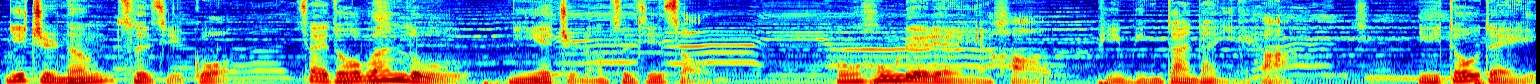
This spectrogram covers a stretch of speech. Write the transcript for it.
你只能自己过，再多弯路你也只能自己走，轰轰烈烈也好，平平淡淡也罢，你都得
